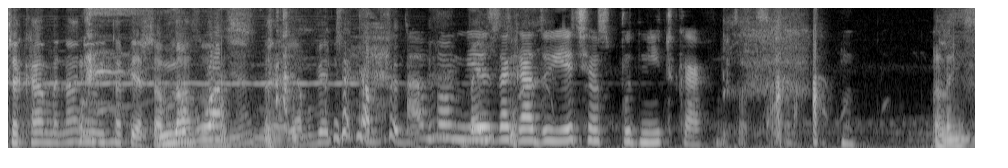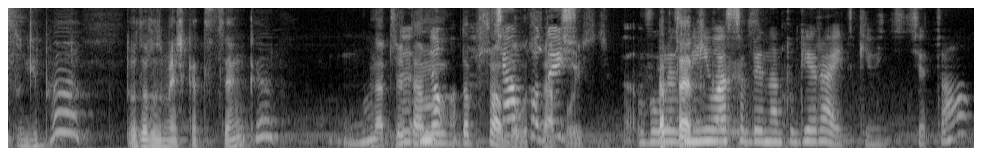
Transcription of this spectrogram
czekamy na nią i ta pierwsza No wlazła, właśnie, ja mówię, czekam przed... Albo mnie zagadujecie o spódniczkach. No? Nie? Ale nic tu nie ma. To to rozumiałeś cutscenkę? No, Znaczy tam no, do przodu trzeba podejść- pójść. W ogóle Apteczka zmieniła jest. sobie na długie rajtki, widzicie to?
